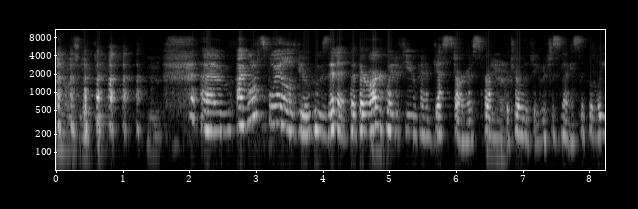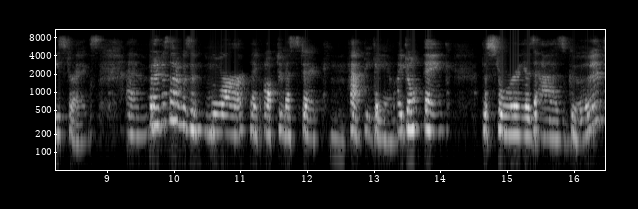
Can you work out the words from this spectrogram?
you know, it's like, yeah, yeah. Um, I won't spoil, you know, who's in it, but there are quite a few kind of guest stars from Yeah. the trilogy, which is nice, like little Easter eggs. Um, but I just thought it was a more like optimistic, Mm. happy game. I don't think the story is as good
